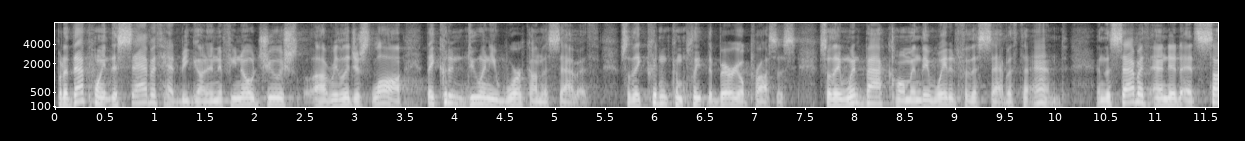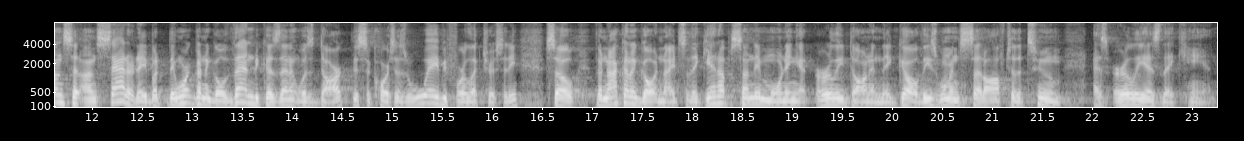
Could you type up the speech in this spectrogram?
But at that point, the Sabbath had begun. And if you know Jewish uh, religious law, they couldn't do any work on the Sabbath. So they couldn't complete the burial process. So they went back home and they waited for the Sabbath to end. And the Sabbath ended at sunset on Saturday, but they weren't going to go then because then it was dark. This, of course, is way before electricity. So they're not going to go at night. So they get up Sunday morning at early dawn and they go. These women set off to the tomb as early as they can.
